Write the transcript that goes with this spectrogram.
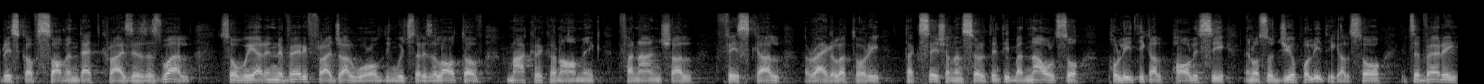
risk of sovereign debt crisis as well. So we are in a very fragile world in which there is a lot of macroeconomic, financial, fiscal, regulatory, taxation uncertainty, but now also political policy and also geopolitical. So it's a very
